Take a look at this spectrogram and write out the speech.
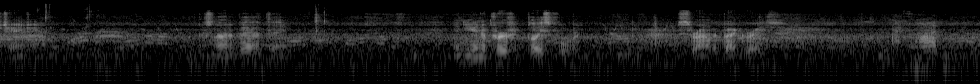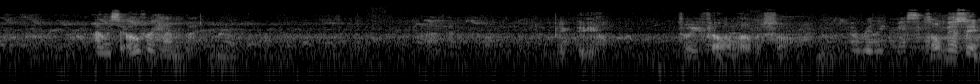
changing. It's not a bad thing. And you're in a perfect place for it. Surrounded by grace. I thought I was over him, but Big deal. Until you fell in love with someone. I really miss him. So miss him.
